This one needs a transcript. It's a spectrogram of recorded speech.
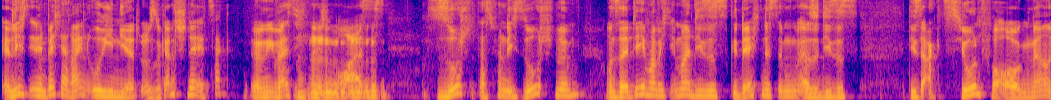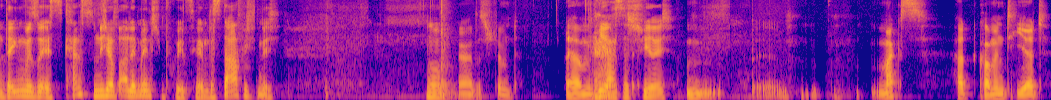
Er lief in den Becher rein uriniert oder so ganz schnell, zack. Irgendwie weiß ich nicht. Boah, es ist so, das fand ich so schlimm. Und seitdem habe ich immer dieses Gedächtnis, im, also dieses, diese Aktion vor Augen, ne? Und denke mir so, ey, das kannst du nicht auf alle Menschen projizieren. Das darf ich nicht. So. Ja, das stimmt. Ähm, Ja, hier, es ist schwierig. Max hat kommentiert.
